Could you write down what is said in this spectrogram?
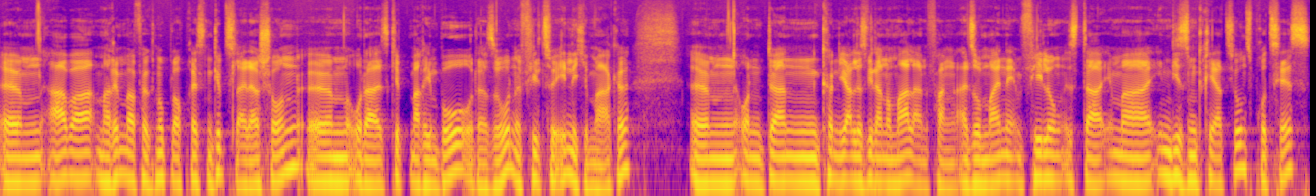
Ähm, aber Marimba für Knoblauchpressen gibt es leider schon. Ähm, oder es gibt Marimbo oder so, eine viel zu ähnliche Marke. Ähm, und dann können die alles wieder normal anfangen. Also meine Empfehlung ist da immer in diesem Kreationsprozess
